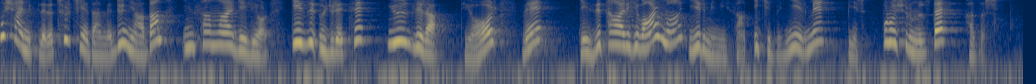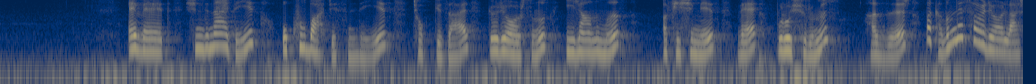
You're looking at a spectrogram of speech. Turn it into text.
Bu şenliklere Türkiye'den ve dünyadan insanlar geliyor. Gezi ücreti 100 lira diyor ve gezi tarihi var mı? 20 Nisan 2021. Broşürümüz de hazır. Evet, şimdi neredeyiz? Okul bahçesindeyiz. Çok güzel. Görüyorsunuz ilanımız, afişimiz ve broşürümüz hazır. Bakalım ne söylüyorlar?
